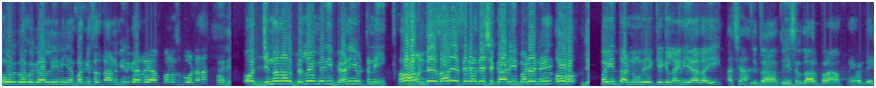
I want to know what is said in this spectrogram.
ਹੋਰ ਕੋਈ ਗੱਲ ਹੀ ਨਹੀਂ ਆ ਬਾਕੀ ਸੁਲਤਾਨ ਵੀਰ ਕਰ ਰਿਹਾ ਆਪਾਂ ਨੂੰ ਸਪੋਰਟ ਹੈ ਨਾ ਹਾਂਜੀ। ਉਹ ਜਿਨ੍ਹਾਂ ਨਾਲ ਬਿੱਲੋ ਮੇਰੀ ਬਹਿਣੀ ਉੱਠਣੀ ਮੁੰਡੇ ਸਾਰੇ ਸਿਰੇ ਦੇ ਸ਼ਿਕਾਰੀ ਬੜੇ ਨੇ। ਉਹ ਭਾਈ ਤੁਹਾਨੂੰ ਦੇਖ ਕੇ ਇੱਕ ਲਾਈਨ ਯਾਦ ਆਈ ਅੱਛਾ। ਜਿੱਦਾਂ ਤੁਸੀਂ ਸਰਦਾਰ ਭਰਾ ਆਪਣੇ ਵੱਡੇ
